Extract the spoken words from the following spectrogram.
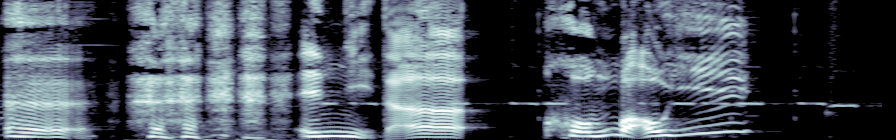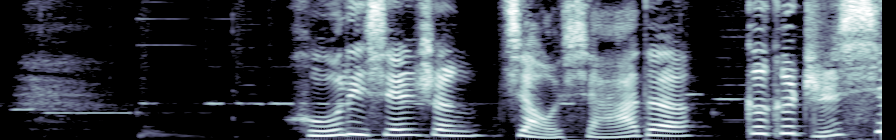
呃，你的红毛衣。狐狸先生狡黠的咯咯直笑。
